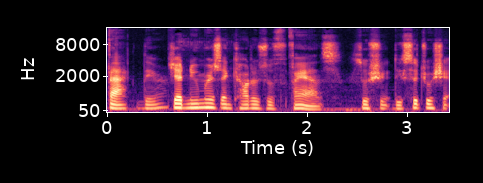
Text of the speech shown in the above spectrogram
fact there. She had numerous encounters with fans, so she, the situation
